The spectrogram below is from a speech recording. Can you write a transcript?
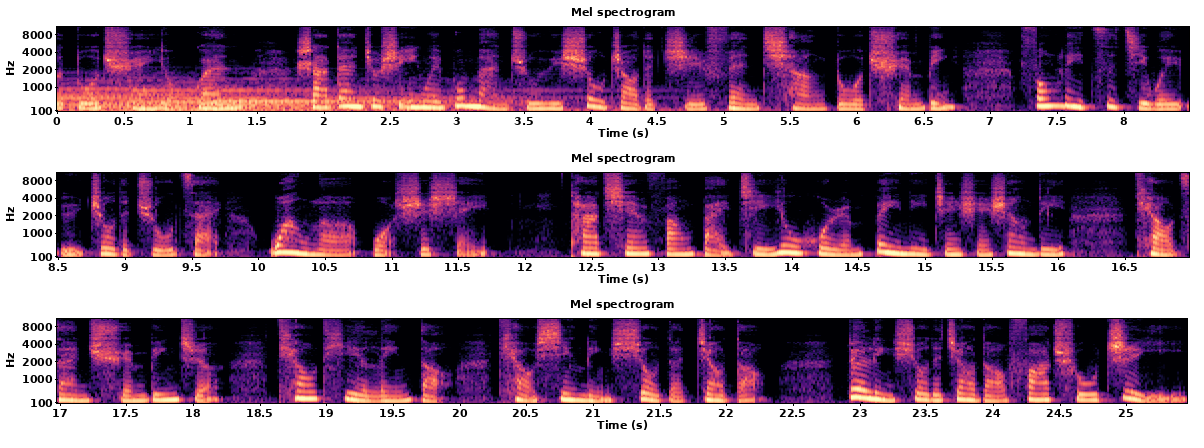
和夺权有关。撒旦就是因为不满足于受召的职分，抢夺权柄，封立自己为宇宙的主宰，忘了我是谁。他千方百计诱惑人背逆真神上帝，挑战权柄者，挑剔领导，挑衅领袖的教导，对领袖的教导发出质疑。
